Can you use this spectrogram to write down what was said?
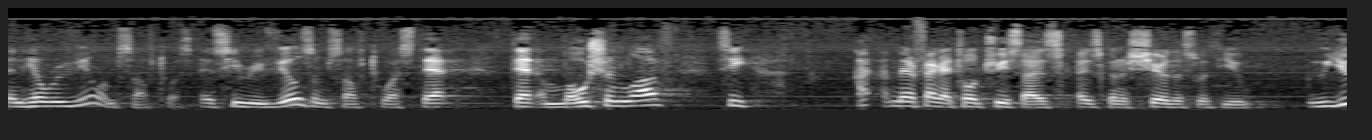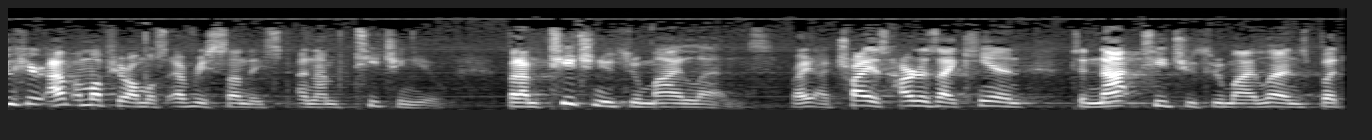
then he'll reveal himself to us. As he reveals himself to us, that, that emotion love. See, I, matter of fact, I told Teresa I was, was going to share this with you. You hear, I'm, I'm up here almost every Sunday, and I'm teaching you. But I'm teaching you through my lens, right? I try as hard as I can to not teach you through my lens. But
